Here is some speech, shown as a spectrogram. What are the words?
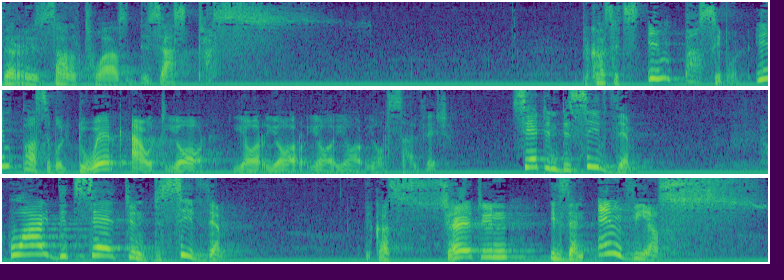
the result was disastrous. Because it's impossible, impossible to work out your your, your, your, your, your salvation. Satan deceived them. Why did Satan deceive them? Because Satan is an envious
